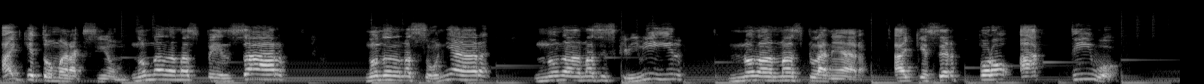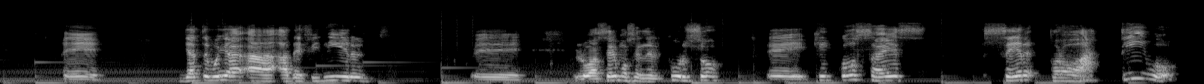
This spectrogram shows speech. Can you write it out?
Hay que tomar acción, no nada más pensar, no nada más soñar, no nada más escribir, no nada más planear. Hay que ser proactivo. Eh, ya te voy a, definir eh, lo hacemos en el curso, ¿qué cosa es ser proactivo?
